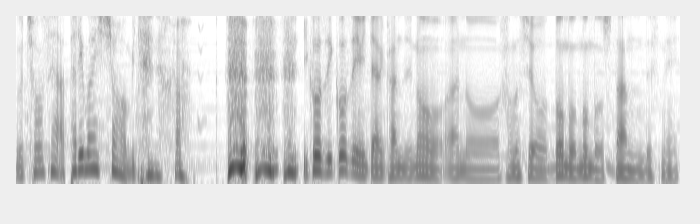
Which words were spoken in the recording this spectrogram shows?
挑戦当たり前っしょみたいな。行こうぜ行こうぜみたいな感じの、あのー、話をどんどんどんどんしたんですね。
